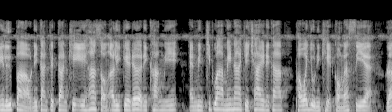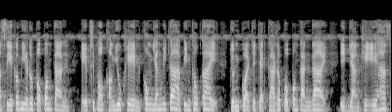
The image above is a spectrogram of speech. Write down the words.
นี่หรือเปล่า ในการจัดการ KA52 Alligator ในครั้งนี้แอดมินคิดว่าไม่น่าจะใช่นะครับ เพราะว่าอยู่ในเขตของรัสเซีย รัสเซียก็มีระบบป้องกัน F16 ของยูเครนคงยังไม่กล้าบินเข้าใกล้ จนกว่าจะจัดการระบบป้องกันได้ อีกอย่าง KA52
